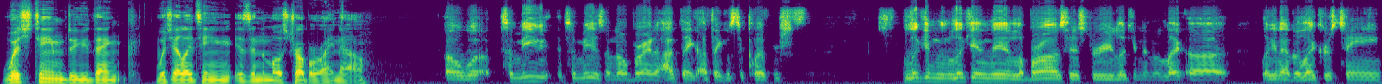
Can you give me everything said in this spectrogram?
Which team do you think? Which LA team is in the most trouble right now? oh well to me to me it's a no-brainer i think i think it's the clippers looking looking in lebron's history looking in the uh looking at the lakers team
